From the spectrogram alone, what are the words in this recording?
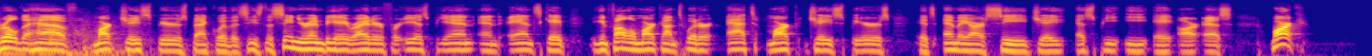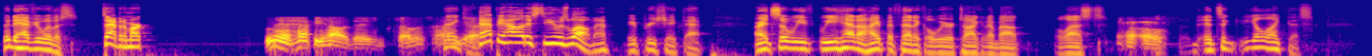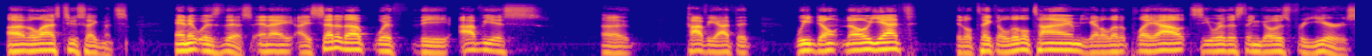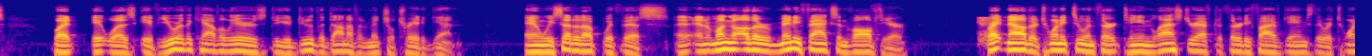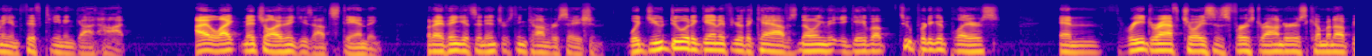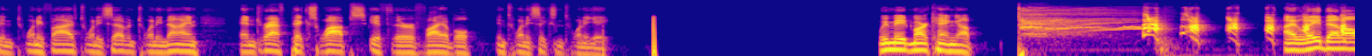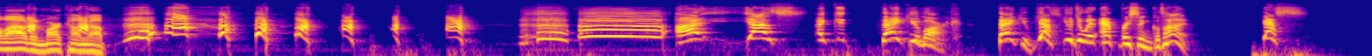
Thrilled to have Marc J. Spears back with us. He's the senior NBA writer for ESPN and Andscape. You can follow Mark on Twitter at Marc J. Spears. It's M A R C J S P E A R S. Mark, good to have you with us. What's happening, Mark? Man, happy holidays, fellas. How Thank you. guys? Happy holidays to you as well, man. We appreciate that. All right, so we we had a hypothetical we were talking about the last. Uh-oh. It's a you'll like this, uh, the last two segments, and it was this, and I I set it up with the obvious uh, caveat that we don't know yet. It'll take a little time. You got to let it play out, see where this thing goes for years. But it was if you were the Cavaliers, do you do the Donovan Mitchell trade again? And we set it up with this, and, among other many facts involved here. Right now, they're 22 and 13. Last year, after 35 games, they were 20 and 15 and got hot. I like Mitchell. I think he's outstanding, but I think it's an interesting conversation. Would you do it again if you're the Cavs, knowing that you gave up two pretty good players and three draft choices, first rounders coming up in 25, 27, 29, and draft pick swaps if they're viable in 26 and 28? We made Mark hang up. I laid that all out and Mark hung up. Uh, I yes, I get, thank you, Mark. Thank you. Yes, you do it every single time. Yes.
